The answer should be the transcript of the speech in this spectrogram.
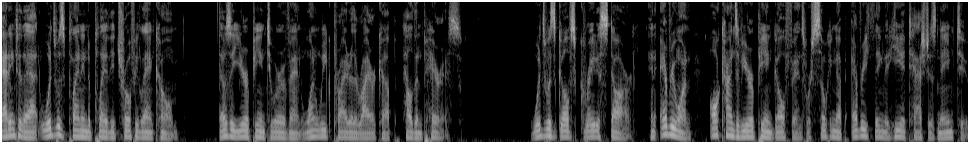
Adding to that, Woods was planning to play the Trophy Lancome. That was a European Tour event one week prior to the Ryder Cup held in Paris. Woods was golf's greatest star, and everyone, all kinds of European golf fans, were soaking up everything that he attached his name to.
